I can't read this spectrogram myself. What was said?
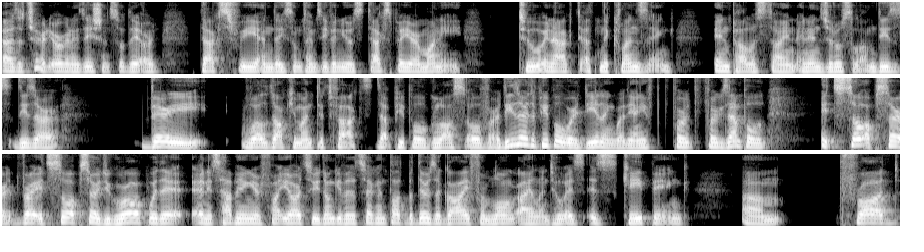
as a charity organization. So they are tax-free, and they sometimes even use taxpayer money to enact ethnic cleansing in Palestine and in Jerusalem. These these are very well documented facts that people gloss over. These are the people we're dealing with. And for for example, it's so absurd, right? It's so absurd. You grow up with it and it's happening in your front yard, so you don't give it a second thought. But there's a guy from Long Island who is escaping um, fraud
